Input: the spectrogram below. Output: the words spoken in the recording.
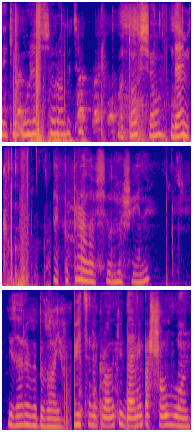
Бачите, який ужас все робиться. Ото все. Демік. Так, попрала все з машини. І зараз вибиваю. Дивіться на кроликів. Демі пішов вон.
